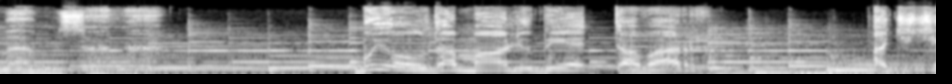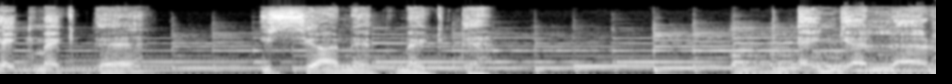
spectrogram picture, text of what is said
Diyemem sana. Bu yolda mağlubiyet de var, acı çekmek de, isyan etmek de. Engeller,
